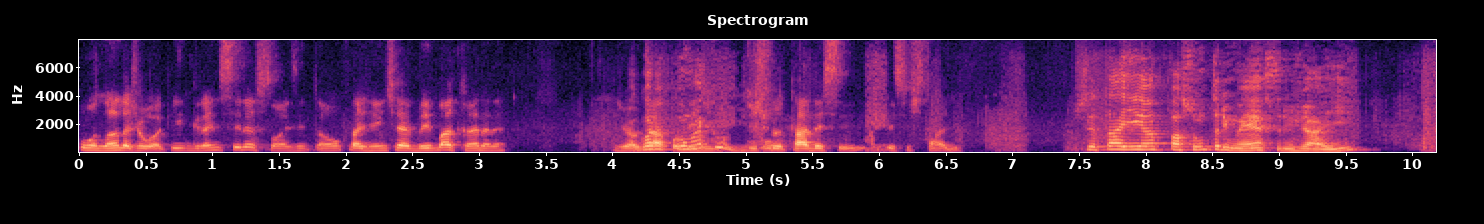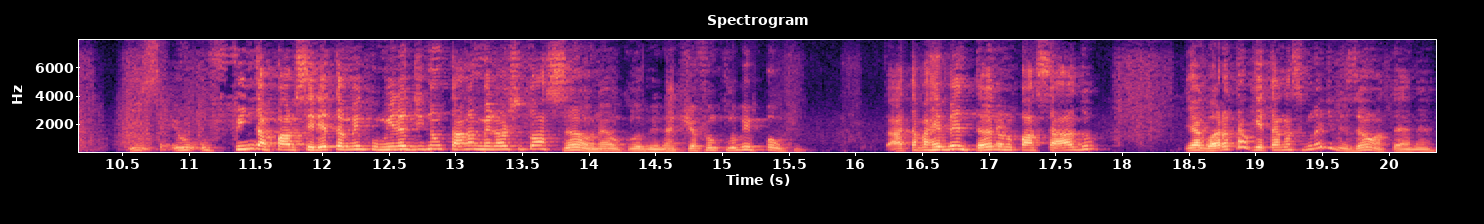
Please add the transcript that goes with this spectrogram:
Holanda jogou aqui em grandes seleções, então pra gente é bem bacana, né? Jogar, Agora, como é que desfrutar desse, desse estádio. Você tá aí, passou um trimestre já aí. O, o, fim da parceria também combina de não estar tá na melhor situação, né? O clube, né? Que já foi um clube, pô, tava arrebentando no passado e agora tá o quê? Tá na segunda divisão até, né?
